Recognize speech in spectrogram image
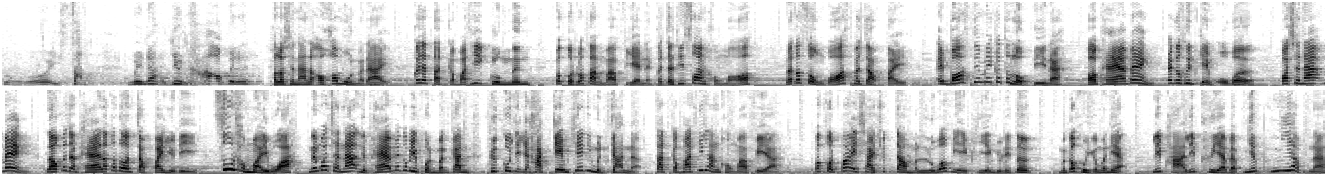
โอ้ยสัตว์ไม่น่ายื่นขาออกไปเลยพอเราชนะแล้วเอาข้อมูลมาได้ ก็จะตัดกลับมาที่กลุ่มหนึ่งปรากฏว่าฝั่งมาเฟียเนี่ยก็เจอที่ซ่อนของหมอ แล้วก็ส่งบอสมาจับไป ไอ้บอสนี่แม่งก็ตลกดีนะ พอแพ้แม่งแม่งก็ขึ้นเกมโอเวอร์ พอชนะแม่งเราก็จะแพ้แล้วก็โดนจับไปอยู่ดี สู้ทำไมวะในเมื่อชนะหรือแพ้แม่งก็มีผลเหมือนกัน คือกูอยากจะหักเกมเที่ยนี่เหมือนกันอะตัดกลับมาที่รังของมาเฟีย ปรากฏว่าไอ้ชายชุดดำมันรู้ว่า VIP ยังอยู่ในตึก มันก็คุยกันว่าเนี่ยรีบหารีบเคลียร์แบบเงียบๆนะ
